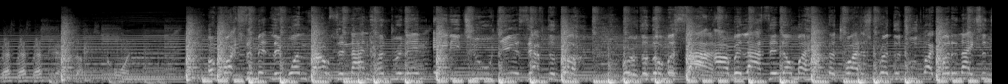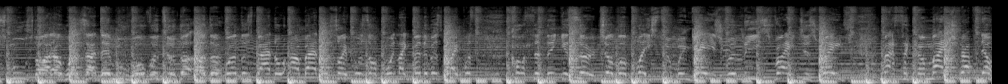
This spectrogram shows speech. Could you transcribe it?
rest, rest, rest that stuff is corny. Approximately 1,982 years after the birth of the Messiah, I realized that I'ma have to try to spread the truth like butter nice and smooth. Thought I was, I then move over to the other brothers. Battle, I battle cyphers on point like venomous vipers. Constantly in search of a place to engage, release righteous rage. Massacre my trap now,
